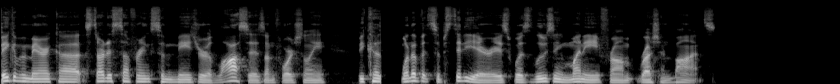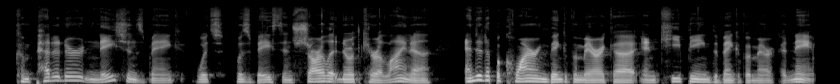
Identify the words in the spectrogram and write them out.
Bank of America started suffering some major losses, unfortunately, because one of its subsidiaries was losing money from Russian bonds. Competitor NationsBank, which was based in Charlotte, North Carolina, ended up acquiring Bank of America and keeping the Bank of America name.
